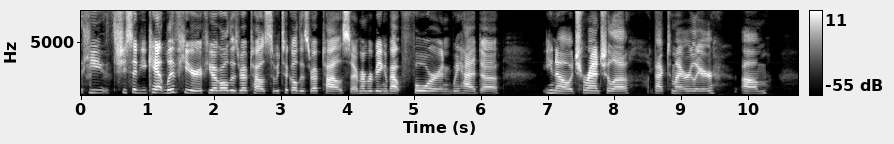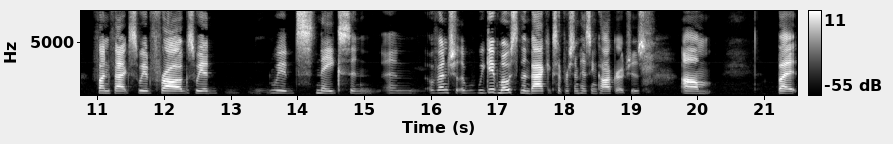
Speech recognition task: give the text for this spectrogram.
he, she said, "You can't live here if you have all those reptiles." So we took all those reptiles. So I remember being about four, and we had, uh, you know, a tarantula. Back to my earlier um, fun facts, we had frogs, we had we had snakes, and and eventually we gave most of them back except for some hissing cockroaches. Um, but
